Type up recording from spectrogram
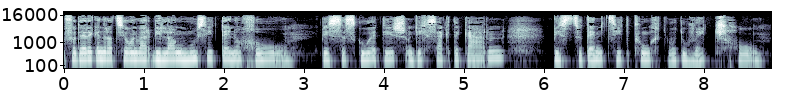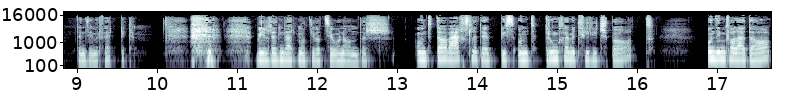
von dieser Generation wäre, wie lange muss ich denn noch kommen, bis es gut ist? Und ich sage dir gern, bis zu dem Zeitpunkt, wo du willst kommen, dann sind wir fertig. Weil dann wird die Motivation anders. Und da wechselt etwas und darum kommen viele zu spät. Und im Fall auch da,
